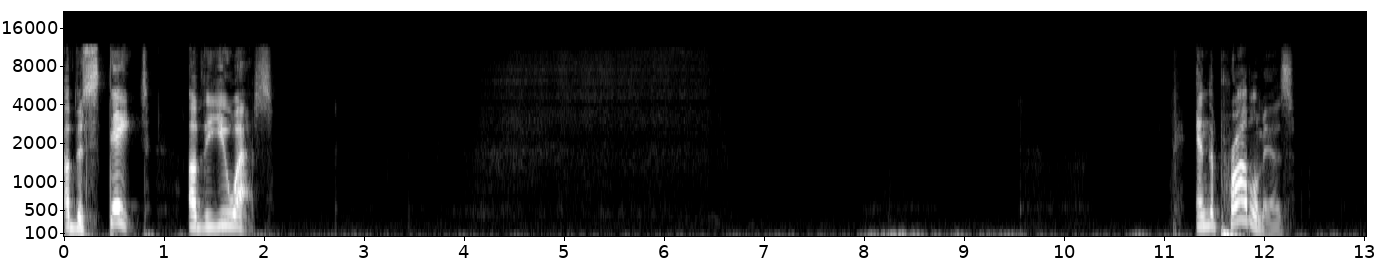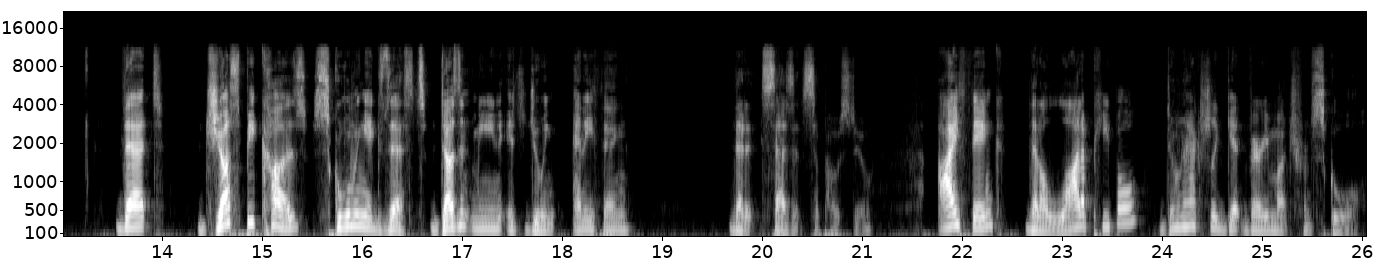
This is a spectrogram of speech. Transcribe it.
of the state of the U.S. And the problem is that just because schooling exists doesn't mean it's doing anything that it says it's supposed to. I think that a lot of people don't actually get very much from school.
